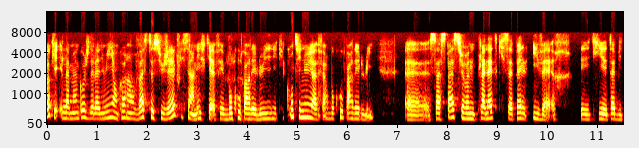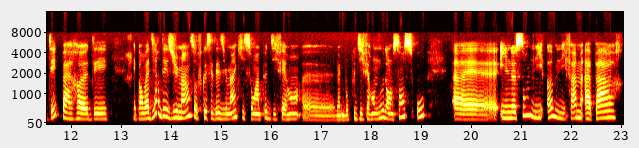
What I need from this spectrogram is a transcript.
ok, La main gauche de la nuit, encore un vaste sujet. Puis c'est un livre qui a fait beaucoup parler de lui, qui continue à faire beaucoup parler de lui. Euh, ça se passe sur une planète qui s'appelle Hiver et qui est habitée par euh, des, eh ben, on va dire des humains, sauf que c'est des humains qui sont un peu différents, même beaucoup différents de nous, dans le sens où ils ne sont ni hommes ni femmes à part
